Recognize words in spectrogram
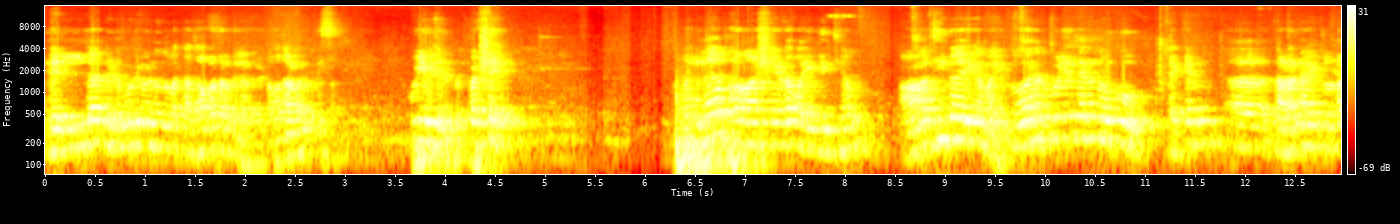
ഇതെല്ലാം നെടുമുടി വേണു എന്നുള്ള കഥാപാത്രത്തിലാണ് കേട്ടോ. അതാണ് ഉപയോഗിച്ചിട്ടുണ്ട്. പക്ഷേ പല ഭാഷയുടെ വൈവിധ്യം ആധികാരികമായി. തൂവാനത്തുള്ളിൽ തന്നെ നോക്കൂ. തെക്കൻ നടനായിട്ടുള്ള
